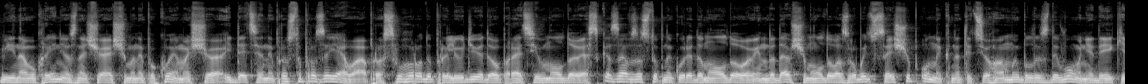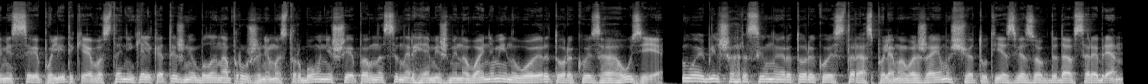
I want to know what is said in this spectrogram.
Війна в Україні означає, що ми непокоїмо, що йдеться не просто про заяву, а про свого роду прелюдію до операції в Молдові. Сказав заступник уряду Молдови. Він додав, що Молдова зробить все, щоб уникнути цього. Ми були здивовані. Деякі місцеві політики в останні кілька тижнів були напружені. Ми стурбовані, є певна синергія між мінуванням і новою риторикою з Гагаузії. Новою більш агресивною риторикою з Тарасполя. Ми вважаємо, що тут є зв'язок. Додав Серебрян.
